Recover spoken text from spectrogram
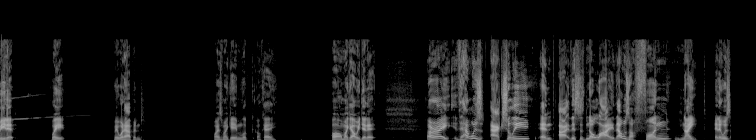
Beat it. Wait. Wait, what happened? Why does my game look okay? Oh my god, we did it. All right, that was actually, and uh, this is no lie, that was a fun night. And it was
